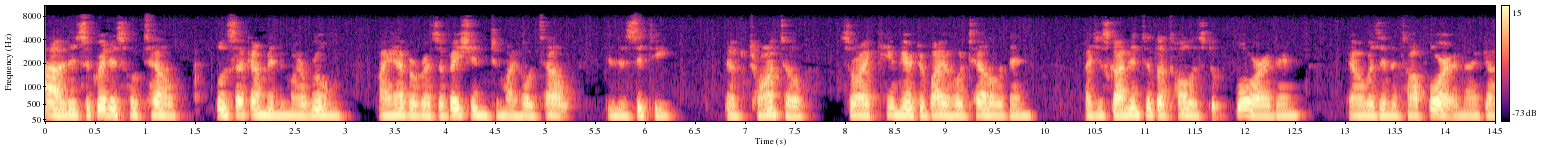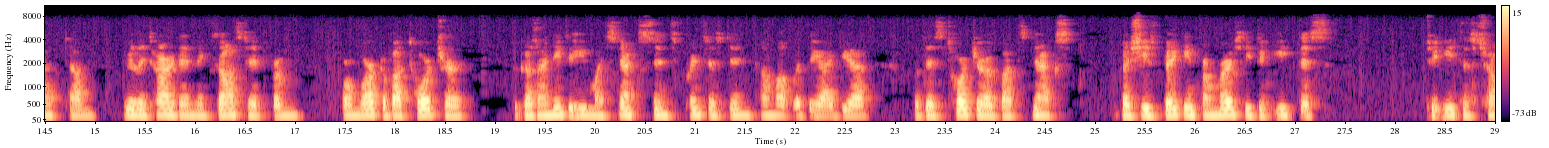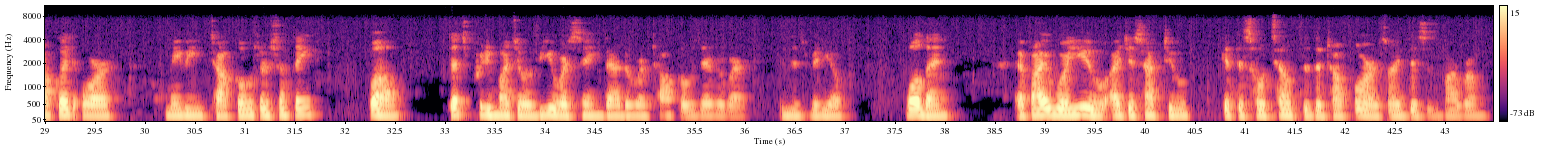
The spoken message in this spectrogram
Ah, it is the greatest hotel. Looks like I'm in my room. I have a reservation to my hotel in the city of Toronto. So I came here to buy a hotel and then I just got into the tallest floor and then I was in the top floor and I got um, really tired and exhausted from from work about torture because I need to eat my snacks since Princess didn't come up with the idea of this torture about snacks because she's begging for mercy to eat this to eat this chocolate or maybe tacos or something. Well, that's pretty much of a viewer saying that there were tacos everywhere in this video. Well then, if I were you, I just have to get this hotel to the top floor. So I, this is my room.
